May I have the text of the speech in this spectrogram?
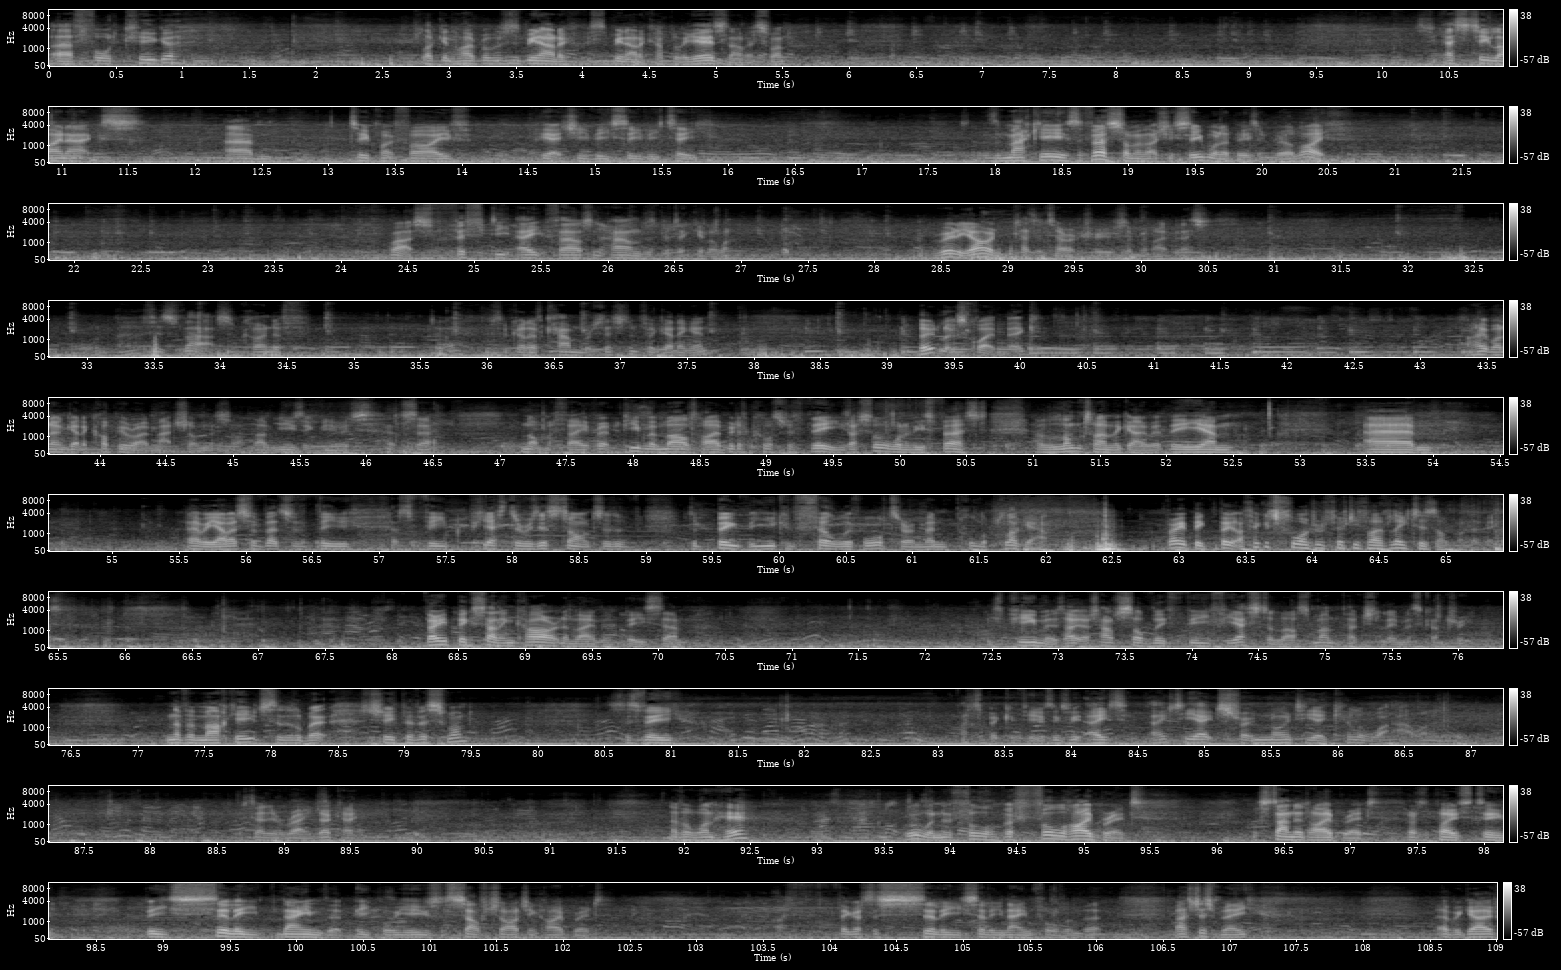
Uh, Ford Kuga plug-in hybrid. This has been out. A, this has been out a couple of years now. This one. ST Line X um, 2.5 PHEV CVT. So Mach-E. It's the first time I've actually seen one of these in real life. Wow, it's £58,000 this particular one. We really are in Tesla territory with something like this. What on earth is that? Some kind of, know, some kind of camera system for getting in boot looks quite big. I hope I don't get a copyright match on this one, that music viewers. That's uh, not my favourite. Puma mild hybrid, of course, with these. I saw one of these first a long time ago at the. Um, um, there we are. That's, that's the that's the pièce de résistance, the, the boot that you can fill with water and then pull the plug out. Very big boot. I think it's 455 litres on one of these very big selling car at the moment. These um, these Pumas. I outsold the, Fiesta last month actually in this country. Another Mach-E, just a little bit cheaper. This one. This is the. That's a bit confusing. It's the 8, 88 stroke 98 kilowatt hour. Extended range. Okay. Another one here. Oh, and the full the full hybrid the standard hybrid as opposed to the silly name that people use, the self-charging hybrid. I think that's a silly, silly name for them, but that's just me. There we go.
